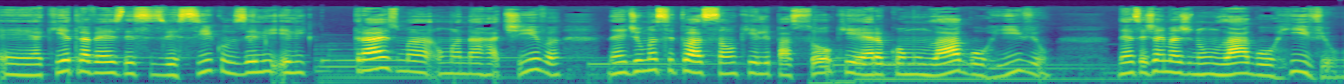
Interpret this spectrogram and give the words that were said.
é, aqui através desses versículos, ele, ele traz uma, uma narrativa né, de uma situação que ele passou, que era como um lago horrível. Né? Você já imaginou um lago horrível?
